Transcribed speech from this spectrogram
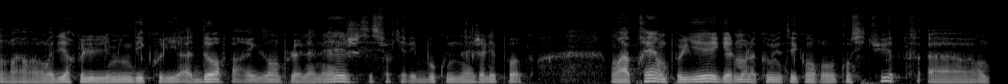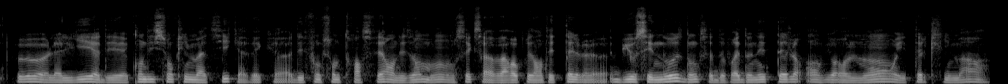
On va, dire que le lemming des colliers adore, par exemple, la neige. C'est sûr qu'il y avait beaucoup de neige à l'époque. après, on peut lier également la communauté qu'on reconstitue, euh, on peut la lier à des conditions climatiques avec euh, des fonctions de transfert en disant, bon, on sait que ça va représenter telle biocénose, donc ça devrait donner tel environnement et tel climat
